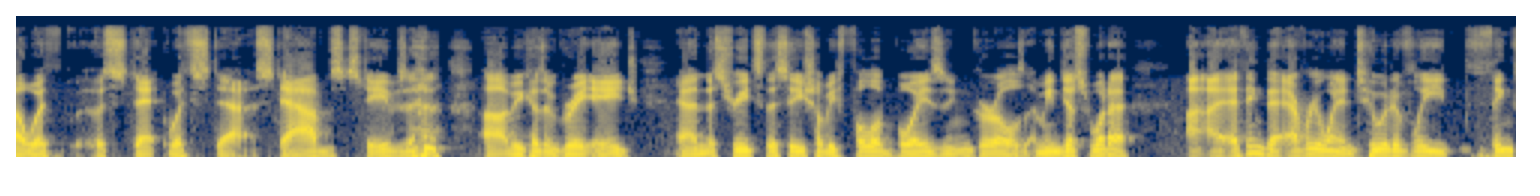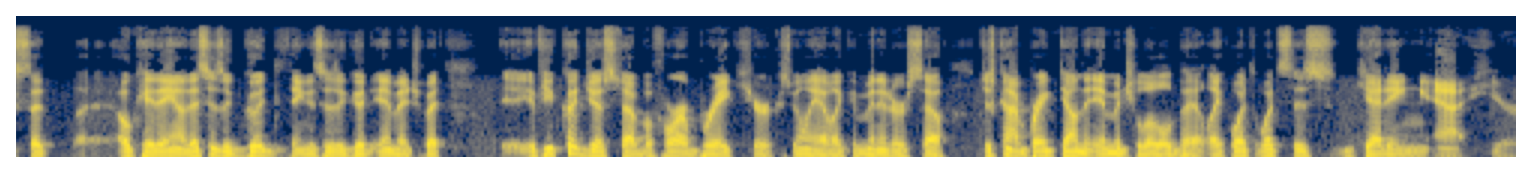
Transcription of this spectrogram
uh, with uh, st- with st- staves, staves, uh, because of great age. And the streets of the city shall be full of boys and girls. I mean, just what a I, I think that everyone intuitively thinks that okay, they, you know, this is a good thing. This is a good image. But if you could just uh, before our break here, because we only have like a minute or so, just kind of break down the image a little bit. Like what what's this getting at here?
